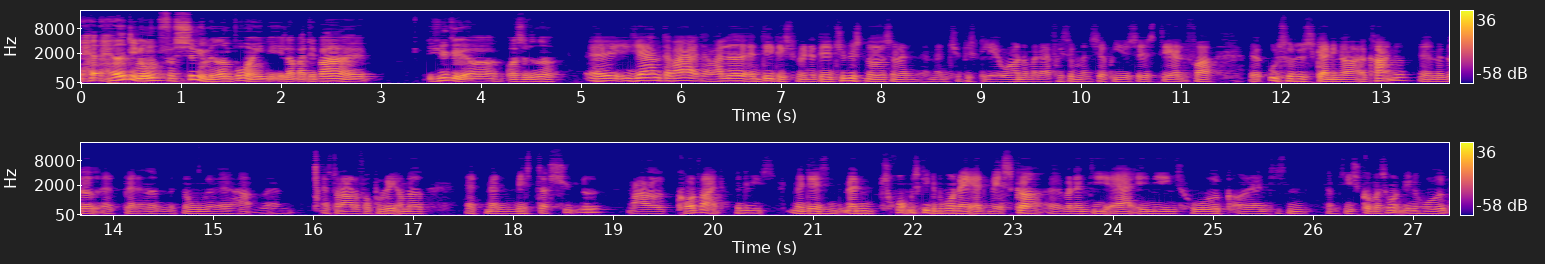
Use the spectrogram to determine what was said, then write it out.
Ha- Havde de nogen forsøg med ombord egentlig, eller var det bare øh, hygge og, og så videre? Øh, ja, der var, der var lavet en del eksperimenter. Det er typisk noget, som man, man typisk laver, når man er for eksempel man ser på ISS. Det er alt fra øh, ultralydsscanninger af kraniet. Øh, man ved, at blandt andet at nogle øh, har, øh, astronauter får problemer med, at man mister synet meget kortvarigt, heldigvis. Men det er, man tror måske, det er på grund af, at væsker, øh, hvordan de er inde i ens hoved, og hvordan de sådan, kan man sige, skubber sig rundt inde i hovedet,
